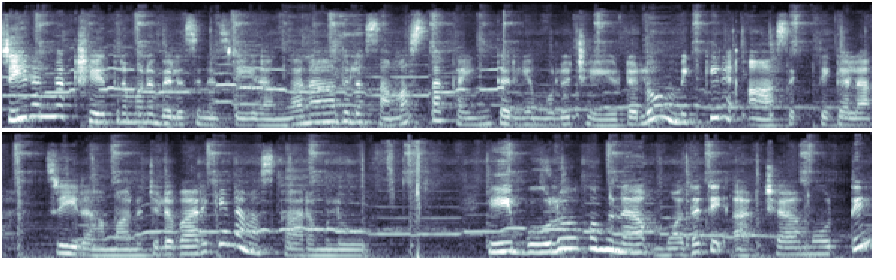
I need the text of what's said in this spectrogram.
శ్రీరంగ క్షేత్రమును వెలిసిన శ్రీరంగనాథుల సమస్త కైంకర్యములు చేయుటలో మిక్కిలి ఆసక్తి గల శ్రీరామానుజుల వారికి నమస్కారములు. ఈ భూలోకమున మొదటి అర్చామూర్తి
